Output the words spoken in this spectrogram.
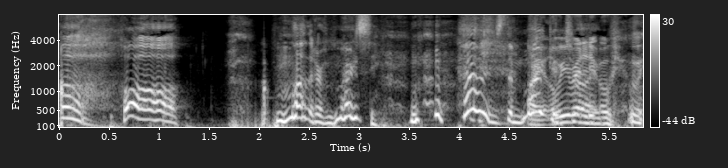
Oh, Oh, mother of mercy. Heavens, the mic right, are we ready? To, are we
